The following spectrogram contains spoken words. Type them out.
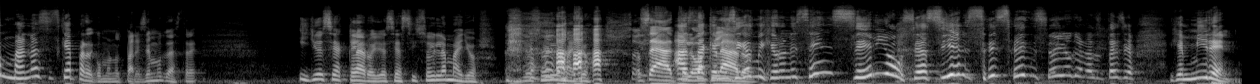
hermanas, es que aparte, como nos parecemos las tres. Y yo decía, claro, yo decía, sí, soy la mayor. Yo soy la mayor. o sea, te lo Hasta que mis hijas me dijeron, ¿es en serio? O sea, sí, es, es en serio que nos está diciendo. Dije, miren,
